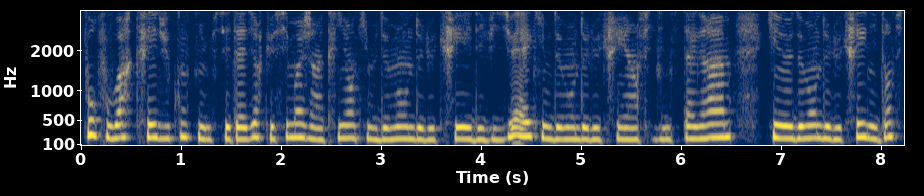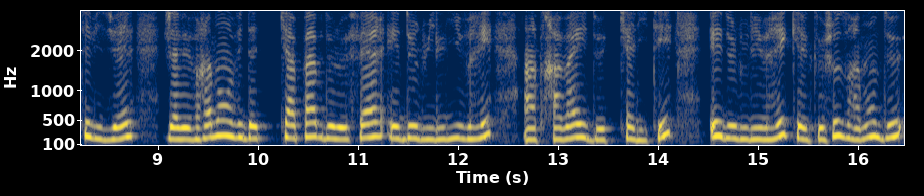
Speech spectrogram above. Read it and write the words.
pour pouvoir créer du contenu. C'est-à-dire que si moi j'ai un client qui me demande de lui créer des visuels, qui me demande de lui créer un feed Instagram, qui me demande de lui créer une identité visuelle, j'avais vraiment envie d'être capable de le faire et de lui livrer un travail de qualité et de lui livrer quelque chose vraiment de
